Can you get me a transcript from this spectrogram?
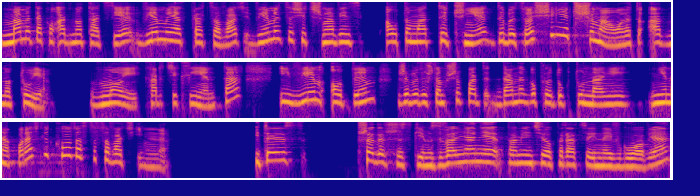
mamy taką adnotację, wiemy jak pracować, wiemy co się trzyma, więc automatycznie, gdyby coś się nie trzymało, ja to adnotuję w mojej karcie klienta i wiem o tym, żeby już na przykład danego produktu na niej nie nakładać, tylko zastosować inny. I to jest Przede wszystkim zwalnianie pamięci operacyjnej w głowie,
